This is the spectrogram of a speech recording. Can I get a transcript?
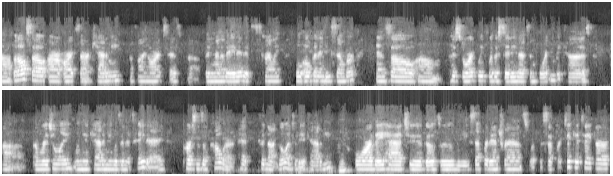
Uh, but also our arts, our Academy of Fine Arts has uh, been renovated. It's currently will open in December. And so um, historically for the city, that's important because uh, originally when the Academy was in its heyday, persons of color had could not go into the academy, Mhm. or they had to go through the separate entrance with the separate ticket taker,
